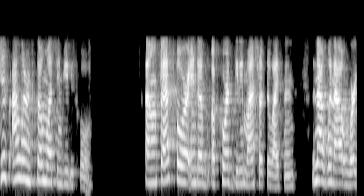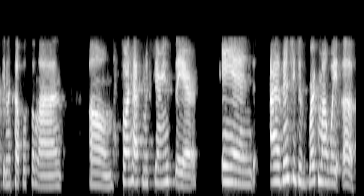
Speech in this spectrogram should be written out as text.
Just, I learned so much in beauty school. Um, fast forward, end up, of course, getting my instructor license. Then I went out and worked in a couple salons. Um, so I had some experience there. And I eventually just worked my way up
